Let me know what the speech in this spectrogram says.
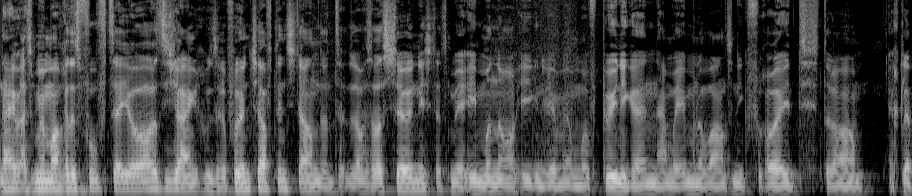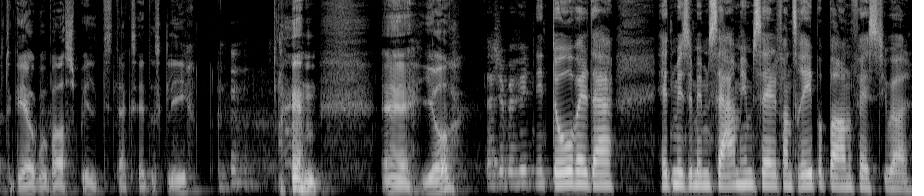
Nein, also wir machen das 15 Jahre. Es ist eigentlich aus einer Freundschaft entstanden. Und was, was schön ist, dass wir immer noch irgendwie, wenn wir auf die Bühne gehen, haben wir immer noch wahnsinnig Freude daran. Ich glaube, der Georg, der Bass spielt, der sieht das gleich. ähm, äh, ja. Der ist aber heute nicht da, weil der hat mit dem Sam himself ans Reeperbahn-Festival.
